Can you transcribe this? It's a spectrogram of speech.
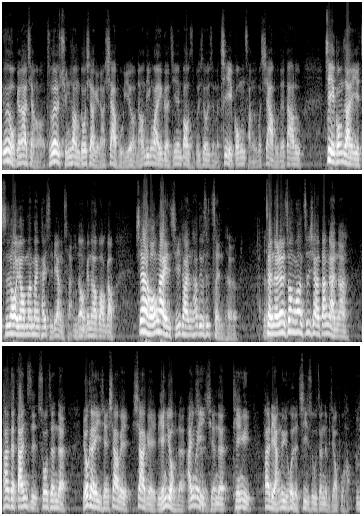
因为我跟他讲哦，除了群创都下给他，夏普也有，然后另外一个今天报纸不是说什么借工厂，什么夏普的大陆借工厂也之后要慢慢开始量产，那我跟大家报告，现在鸿海集团它就是整合，整合的状况之下，当然呢，它的单子说真的，有可能以前下给下给联勇的啊，因为以前的天域。它的良率或者技术真的比较不好，嗯、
